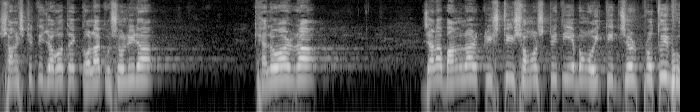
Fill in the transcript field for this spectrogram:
সাংস্কৃতিক জগতে কলাকুশলীরা, খেলোয়াড়রা, যারা বাংলার কৃষ্টি, সংস্কৃতি এবং ঐতিহ্যের প্রতিভু,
